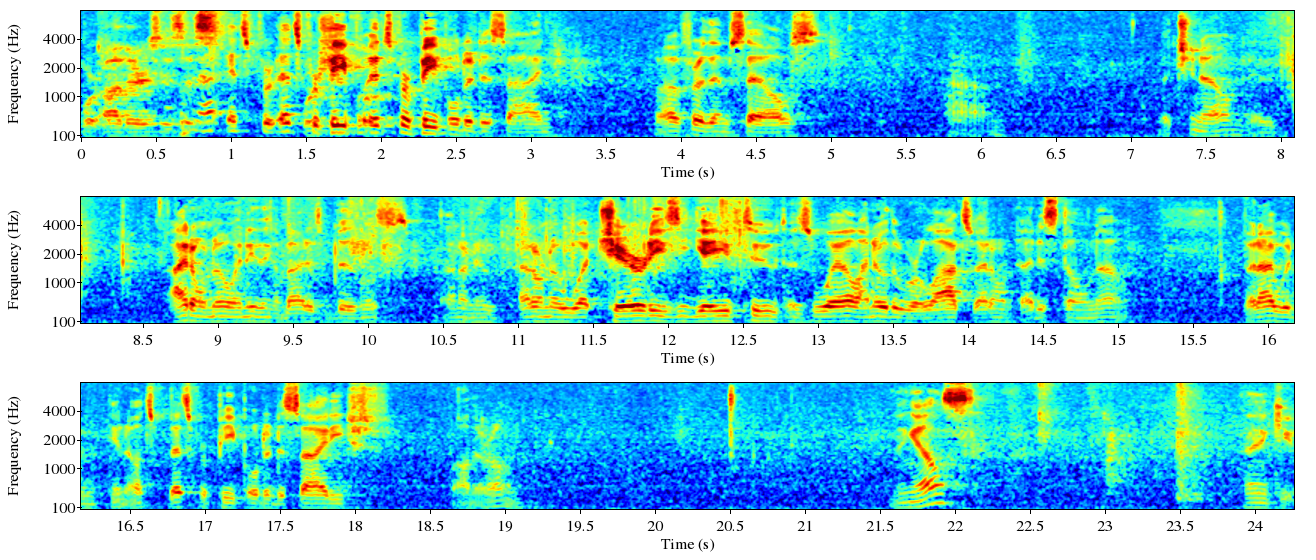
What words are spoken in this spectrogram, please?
or others? Is this It's for it's for people it's for people to decide uh, for themselves. Um, but you know, I don't know anything about his business. I don't know. I don't know what charities he gave to as well. I know there were lots. I don't. I just don't know. But I would. You know, it's, that's for people to decide each on their own. Anything else? Thank you.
